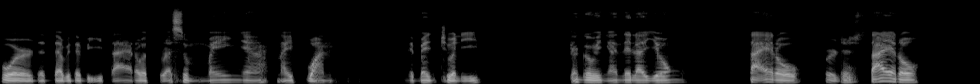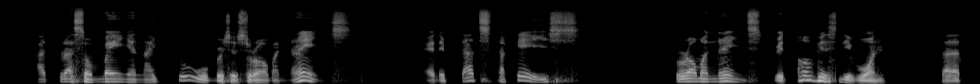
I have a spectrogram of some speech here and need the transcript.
for the WWE title at WrestleMania Night 1. And eventually, gagawin nila yung title versus title at WrestleMania Night 2 versus Roman Reigns. And if that's the case, Roman Reigns will obviously won the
